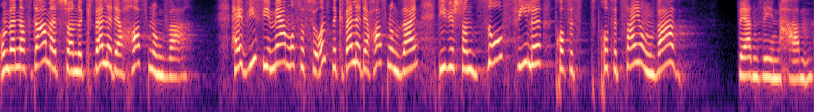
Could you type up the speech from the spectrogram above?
Und wenn das damals schon eine Quelle der Hoffnung war, hey, wie viel mehr muss das für uns eine Quelle der Hoffnung sein, die wir schon so viele Prophezeiungen wahr werden sehen haben.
